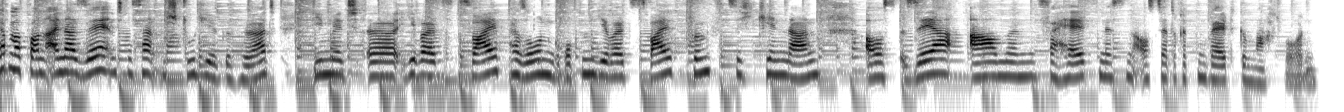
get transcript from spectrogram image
habe mal von einer sehr interessanten Studie gehört, die mit äh, jeweils zwei Personengruppen, jeweils zwei 50 Kindern aus sehr armen Verhältnissen aus der dritten Welt gemacht wurden.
